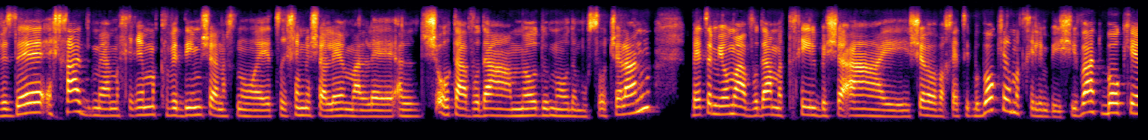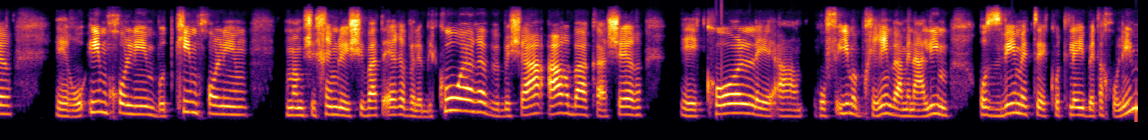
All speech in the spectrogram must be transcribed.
וזה אחד מהמחירים הכבדים שאנחנו צריכים לשלם על, על שעות העבודה המאוד מאוד עמוסות שלנו. בעצם יום העבודה מתחיל בשעה שבע וחצי בבוקר, מתחילים בישיבת בוקר, רואים חולים, בודקים חולים, ממשיכים לישיבת ערב ולביקור ערב, ובשעה ארבע כאשר כל הרופאים הבכירים והמנהלים עוזבים את כותלי בית החולים,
